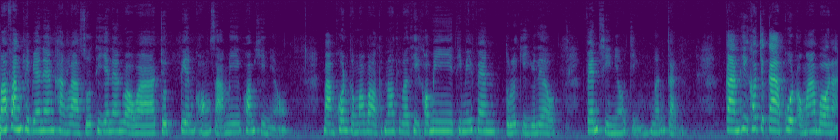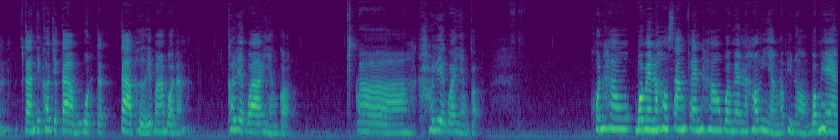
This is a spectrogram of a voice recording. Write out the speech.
มาฟังคลิปยาแนนครั้งล่าสุดที่ยาแนนบอกว่าจุดเปลี่ยนของสามีความขี้เหนียว บางคนก็มาบอกทำนองที่ว่าที่เขามีที่มีแฟนตุรกีอยู่แล้ว แฟนสีเหนียวจริงเหมือนกัน การที่เขาจะกล้าพูดออกมาบอนั่นการที่เขาจะกล้าพูดกับกล้าเผยมาบอนั่นเขาเรียกว่าอย่างก็เออเขาเรียกว่าอย่างก็คนเฮาบ่แมนเฮาสร้างแฟนเฮาบ่แมนเฮาอีหยังเนาะพี่น้องบ่แมน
